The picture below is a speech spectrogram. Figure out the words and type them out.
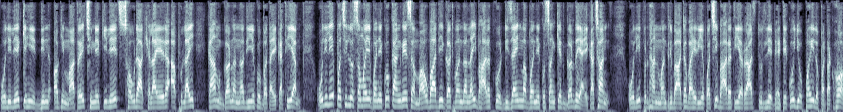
ओलीले केही दिन अघि मात्रै छिमेकीले छौडा खेलाएर आफूलाई काम गर्न नदिएको बताएका थिए। ओलीले पछिल्लो समय बनेको कांग्रेस माओवादी गठबन्धनलाई भारतको डिजाइनमा बनेको संकेत गर्दै आएका छन्। ओली प्रधानमन्त्रीबाट बाहिरिएपछि भारतीय राजदूतले भेटेको यो पहिलो पटक हो।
